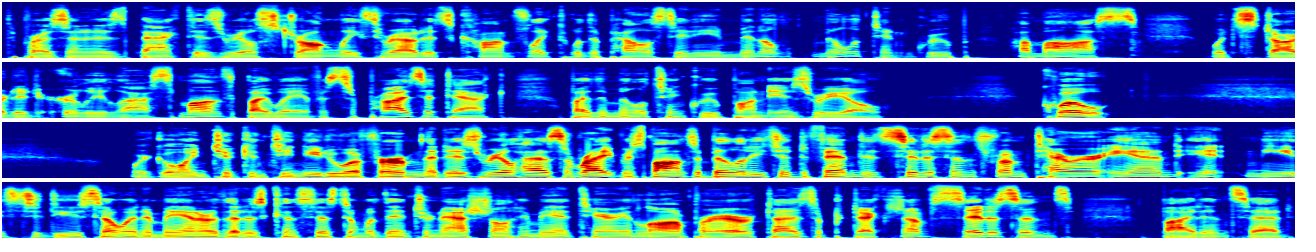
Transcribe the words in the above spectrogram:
The president has backed Israel strongly throughout its conflict with the Palestinian militant group Hamas, which started early last month by way of a surprise attack by the militant group on Israel. Quote, we're going to continue to affirm that Israel has the right responsibility to defend its citizens from terror, and it needs to do so in a manner that is consistent with international humanitarian law and prioritize the protection of citizens, Biden said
